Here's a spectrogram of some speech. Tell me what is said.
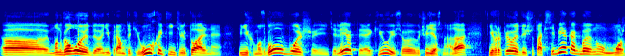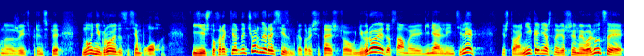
э, монголоиды, они прям такие, ух, какие интеллектуальные, у них мозгов больше, и интеллект, и IQ, и все чудесно, да. Европеоиды еще так себе, как бы, ну, можно жить, в принципе, но негроиды совсем плохо. И есть что характерный черный расизм, который считает, что у негроидов самый гениальный интеллект, и что они, конечно, вершина эволюции,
